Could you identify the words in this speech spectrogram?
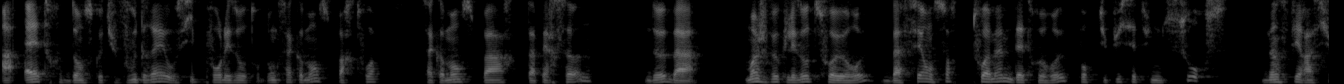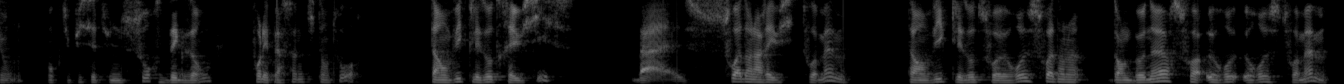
à être dans ce que tu voudrais aussi pour les autres. Donc ça commence par toi. Ça commence par ta personne de bah moi je veux que les autres soient heureux, bah fais en sorte toi-même d'être heureux pour que tu puisses être une source d'inspiration, pour que tu puisses être une source d'exemple pour les personnes qui t'entourent. Tu as envie que les autres réussissent, bah sois dans la réussite toi-même. Tu as envie que les autres soient heureux, soit dans le, bonheur, sois heureux, heureuse toi-même.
